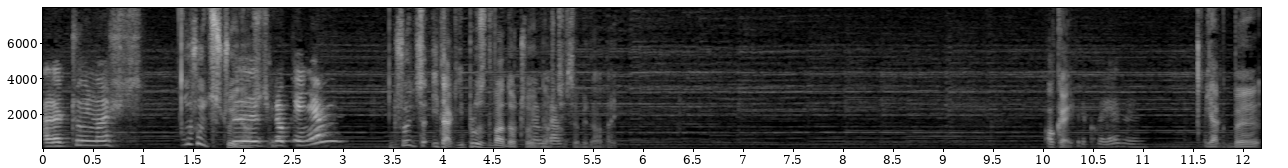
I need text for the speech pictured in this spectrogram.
Ale czujność Rzuć z z czujności. tropieniem? Rzuć. I tak, i plus dwa do czujności Dobra. sobie dodaj. Okej. Tylko jeden. jakby.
